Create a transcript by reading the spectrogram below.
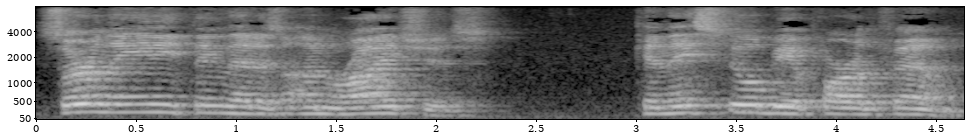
certainly anything that is unrighteous, can they still be a part of the family?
